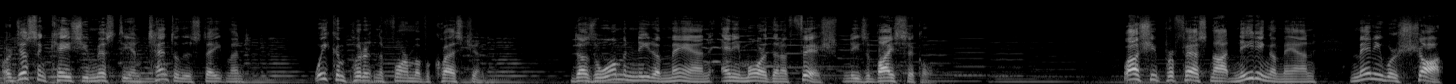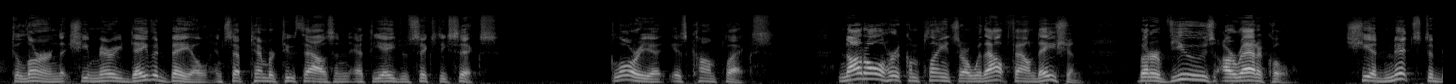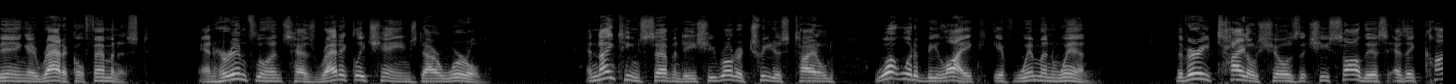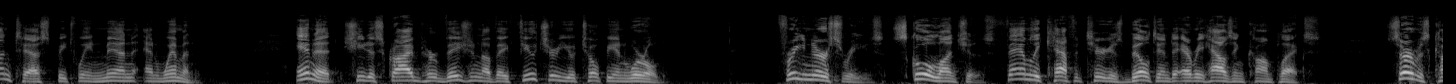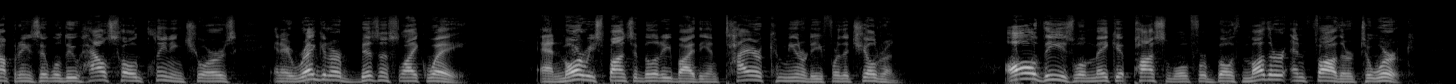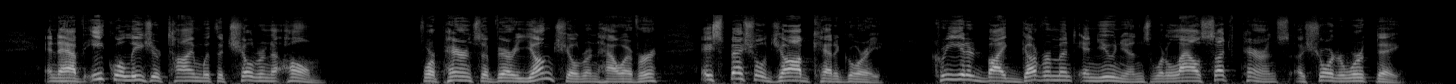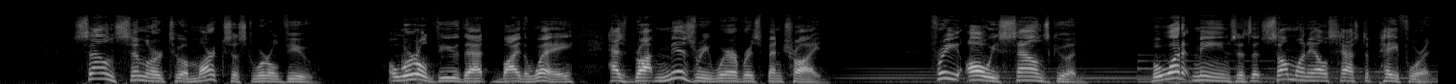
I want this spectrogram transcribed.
Or just in case you missed the intent of the statement, we can put it in the form of a question. Does a woman need a man any more than a fish needs a bicycle? While she professed not needing a man, many were shocked to learn that she married David Bale in September 2000 at the age of 66. Gloria is complex. Not all her complaints are without foundation, but her views are radical. She admits to being a radical feminist, and her influence has radically changed our world. In 1970, she wrote a treatise titled, What Would It Be Like If Women Win? The very title shows that she saw this as a contest between men and women. In it, she described her vision of a future utopian world. Free nurseries, school lunches, family cafeterias built into every housing complex, service companies that will do household cleaning chores in a regular business-like way, and more responsibility by the entire community for the children. All these will make it possible for both mother and father to work and to have equal leisure time with the children at home. For parents of very young children, however, a special job category created by government and unions would allow such parents a shorter workday. Sounds similar to a Marxist worldview, a worldview that, by the way, has brought misery wherever it's been tried. Free always sounds good, but what it means is that someone else has to pay for it.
